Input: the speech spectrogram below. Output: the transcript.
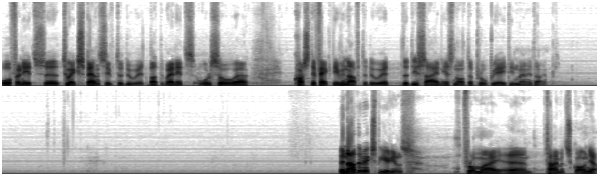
Often it's uh, too expensive to do it, but when it's also uh, cost effective enough to do it, the design is not appropriate in many times. Another experience from my um, time at Scania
